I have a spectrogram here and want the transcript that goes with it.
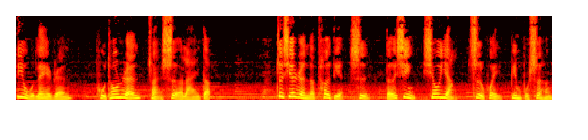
第五类人，普通人转世而来的，这些人的特点是德性修养、智慧并不是很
